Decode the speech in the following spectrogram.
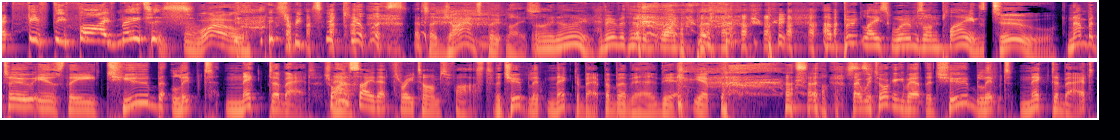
at 55 metres. Whoa, That is ridiculous. that's a giant's bootlace. I know. Have you ever heard of like boot, uh, bootlace worms on planes? Two. Number two is the tube-lipped nectar bat. Try Now, and say that three times fast. The tube-lipped nectar bat. But, but, yeah, yep. so we're talking about the tube-lipped nectar bat.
